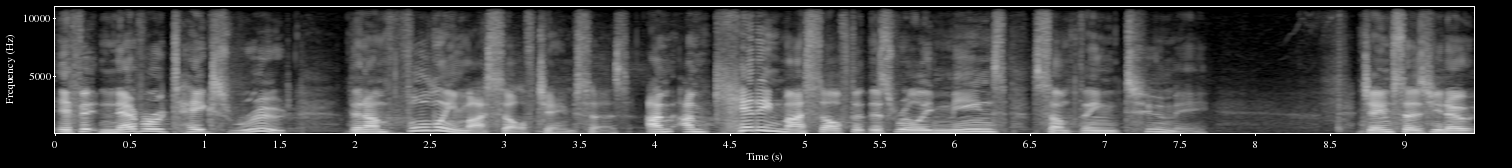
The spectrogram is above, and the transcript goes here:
If it never takes root, then I'm fooling myself, James says. I'm, I'm kidding myself that this really means something to me. James says, you know,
